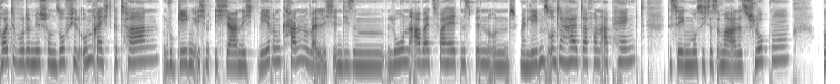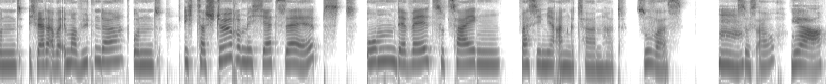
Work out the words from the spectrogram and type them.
heute wurde mir schon so viel Unrecht getan, wogegen ich mich ja nicht wehren kann, weil ich in diesem Lohnarbeitsverhältnis bin und mein Lebensunterhalt davon abhängt. Deswegen muss ich das immer alles schlucken und ich werde aber immer wütender und ich zerstöre mich jetzt selbst, um der Welt zu zeigen, was sie mir angetan hat. Sowas. Hm. Ist das auch? Ja,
